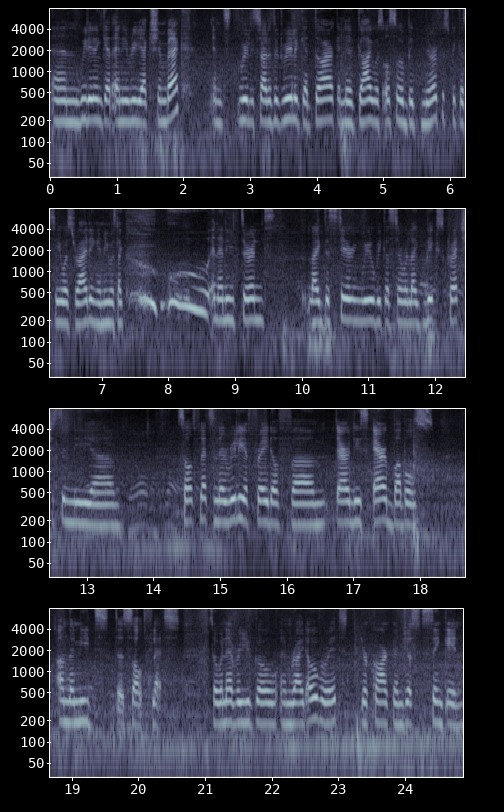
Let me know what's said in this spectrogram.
and we didn't get any reaction back. And it really started to really get dark, and the guy was also a bit nervous because he was riding, and he was like, "Ooh!" and then he turned like the steering wheel because there were like big scratches in the um, salt flats, and they're really afraid of. Um, there are these air bubbles underneath the salt flats. So whenever you go and ride over it, your car can just sink in.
